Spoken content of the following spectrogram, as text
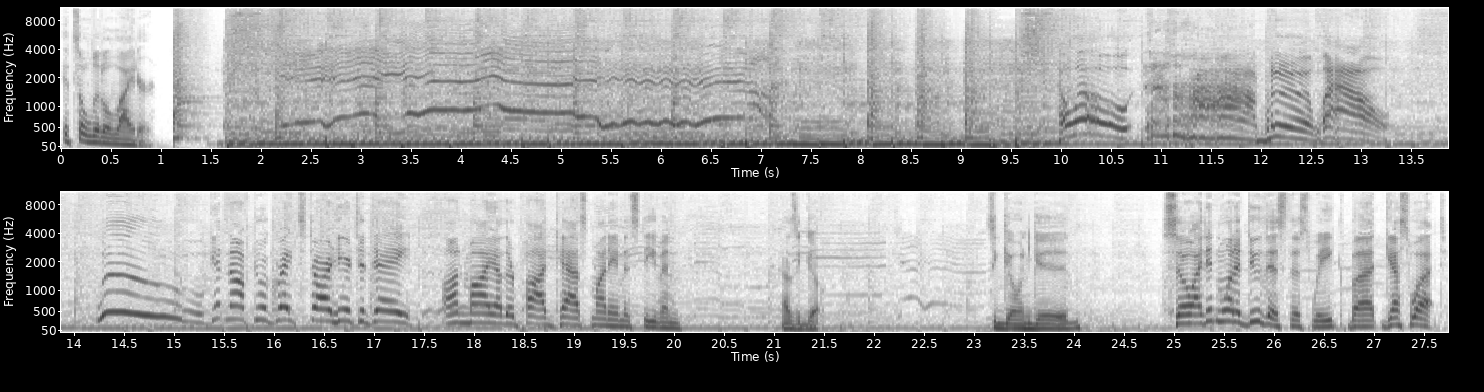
it's a little lighter. Hello! wow! Woo! Getting off to a great start here today on my other podcast. My name is Steven. How's it go? Is it going good? So I didn't want to do this this week, but guess what?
